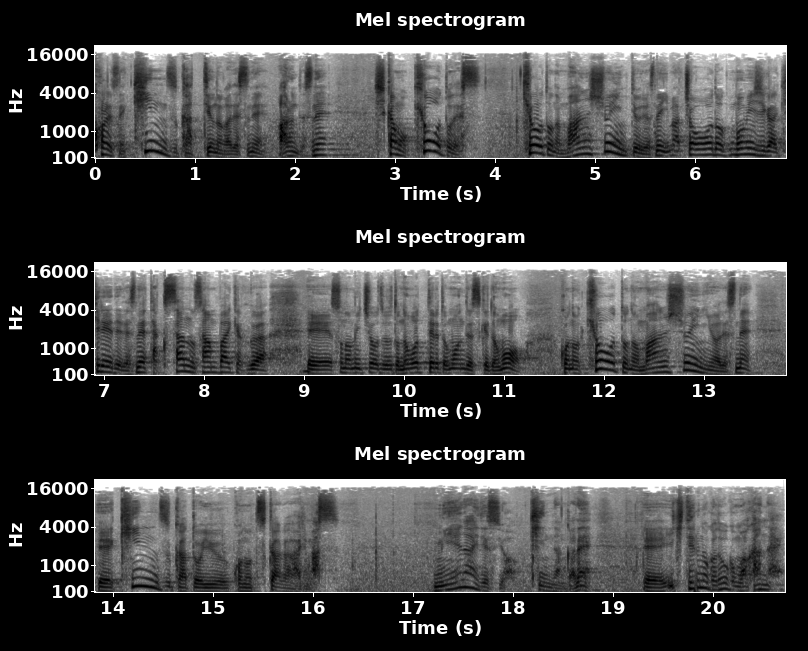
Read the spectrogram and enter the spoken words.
これですね金塚っていうのがですねあるんですね。しかも京都です。京都の満州院っていうですね今ちょうど紅葉が綺麗でですねたくさんの参拝客が、えー、その道をずっと登ってると思うんですけどもこの京都の満州院にはですね、えー、金塚というこの塚があります。見えないですよ金なんかね、えー、生きてるのかどうかも分かんない。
